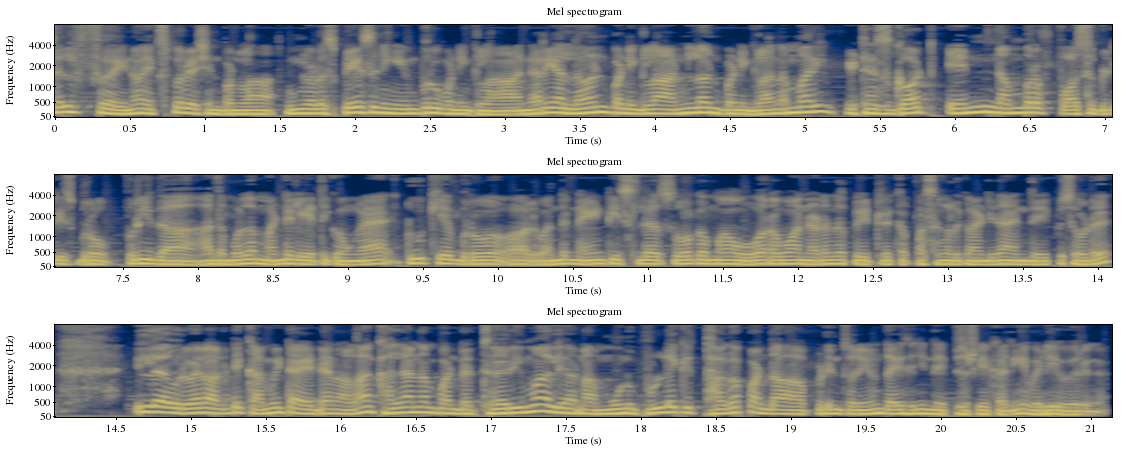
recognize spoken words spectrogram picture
செல்ஃப் யூனோ எக்ஸ்ப்ளரேஷன் பண்ணலாம். உங்களோட ஸ்பேஸை நீங்கள் இம்ப்ரூவ் பண்ணிக்கலாம். நிறையா லேர்ன் பண்ணிக்கலாம் அன்லேர்ன் பண்ணிக்கலாம். அந்த மாதிரி it has got an number of possibilities bro புரியுதா? அதை முதல்ல மண்டையில் ஏற்றிக்கோங்க டூ கே ப்ரோ அவர் வந்து நைன்டிஸில் சோகமாக ஓரமாக நடந்து போயிட்டு இருக்க பசங்களுக்காண்டி தான் இந்த எபிசோடு இல்லை ஒரு வேளை ஆல்ரெடி கமிட் ஆகிட்டேன் கல்யாணம் பண்ண தெரியுமா? இல்லையா? நான் மூணு பிள்ளைக்கு தகப்பண்டா? அப்படின்னு சொன்னீங்கன்னா தயவு செஞ்சு இந்த எபிசோட் கேட்காதீங்க. வெளியே போயிருங்க.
